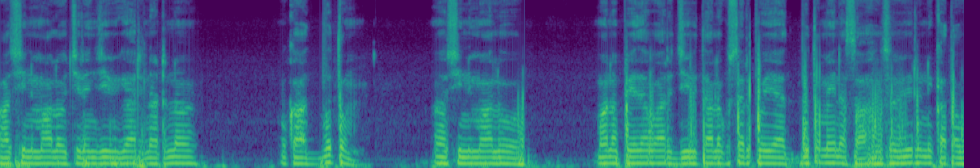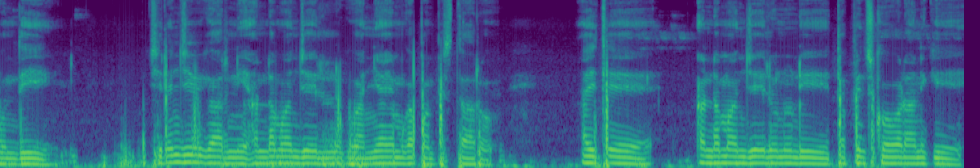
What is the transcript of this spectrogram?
ఆ సినిమాలో చిరంజీవి గారి నటన ఒక అద్భుతం. ఆ సినిమాలో మన పేదవారి జీవితాలకు సరిపోయే అద్భుతమైన సాహస వీరుని కథ ఉంది. చిరంజీవి గారిని అండమాన్ జైలుకు అన్యాయంగా పంపిస్తారు. అయితే అండమాన్ జైలు నుండి తప్పించుకోవడానికి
